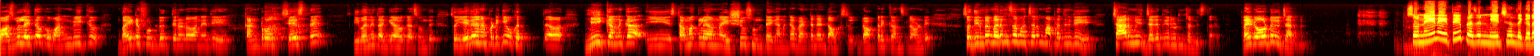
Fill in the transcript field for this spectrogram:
possible అయితే ఒక వన్ వీక్ బయట ఫుడ్ తినడం అనేది కంట్రోల్ చేస్తే ఇవన్నీ తగ్గే అవకాశం ఉంది. సో ఏదైనప్పటికీ ఒక మీ కనుక ఈ స్టమక్లో ఏమైనా ఇష్యూస్ ఉంటే కనుక వెంటనే డాక్టర్ డాక్టర్కి కన్సల్ట్ అవ్వండి. సో దీనిపై మరింత సమాచారం మా ప్రతినిధి చార్మి జగద్గిరి నుంచి అందిస్తారు. Right vote Charmi. సో నేనైతే ప్రజెంట్ మేడ్చల్ దగ్గర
